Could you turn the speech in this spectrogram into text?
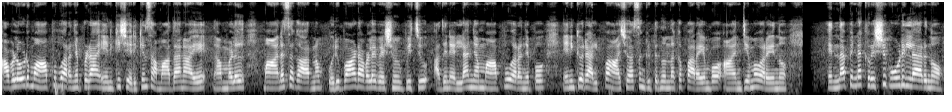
അവളോട് മാപ്പ് പറഞ്ഞപ്പോഴാ എനിക്ക് ശരിക്കും സമാധാനമായേ നമ്മൾ മാനസ കാരണം ഒരുപാട് അവളെ വിഷമിപ്പിച്ചു. അതിനെല്ലാം ഞാൻ മാപ്പ് പറഞ്ഞപ്പോൾ എനിക്കൊരല്പം ആശ്വാസം കിട്ടുന്നെന്നൊക്കെ പറയുമ്പോൾ ആന്റിയമ്മ പറയുന്നു. എന്നാൽ പിന്നെ കൃഷി കൂടില്ലായിരുന്നോ?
